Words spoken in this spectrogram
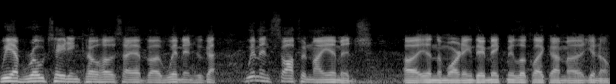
We have rotating co-hosts. I have uh, women who got women soften my image uh, in the morning. They make me look like I'm a you know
